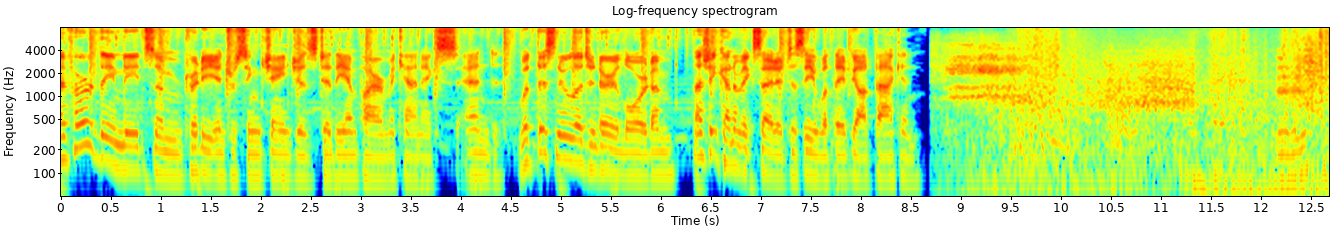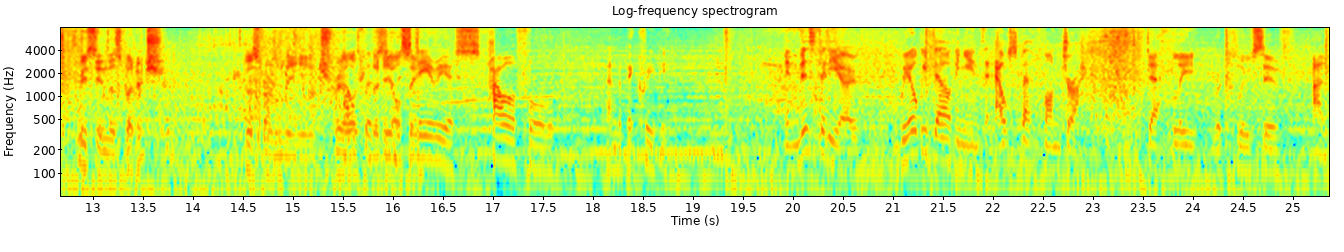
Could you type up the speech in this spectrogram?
I've heard they made some pretty interesting changes to the Empire mechanics, and with this new legendary lord, I'm actually kind of excited to see what they've got packing. Mm-hmm. We've seen this footage. It was from the trailer for the Elspeth's DLC. mysterious, powerful, and a bit creepy. In this video, we'll be delving into Elspeth von Draken. deathly, reclusive, and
